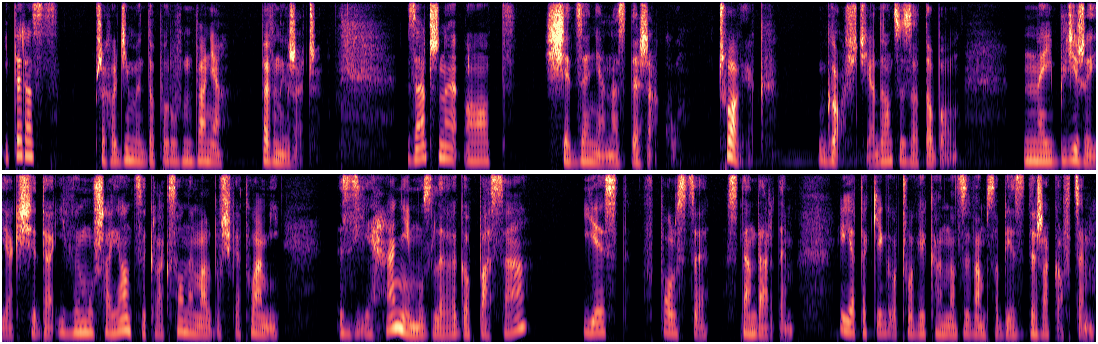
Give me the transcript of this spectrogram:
I teraz przechodzimy do porównywania pewnych rzeczy. Zacznę od siedzenia na zderzaku. Człowiek, gość jadący za tobą, najbliżej jak się da i wymuszający klaksonem albo światłami, zjechanie mu z lewego pasa jest w Polsce standardem. I ja takiego człowieka nazywam sobie zderzakowcem.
